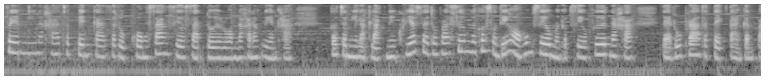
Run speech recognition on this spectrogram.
เฟรมนี้นะคะจะเป็นการสรุปโครงสร้างเซลล์สัตว์โดยรวมนะคะนักเรียนคะ ก็จะมีหลักๆนิวเคลียสไซโตพลาซึมแล้วก็ส่วนที่ห่อหุ้มเซลล์เหมือนกับเซลล์พืชนะคะ แต่รูปร่างจะแตกต่างกันไป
